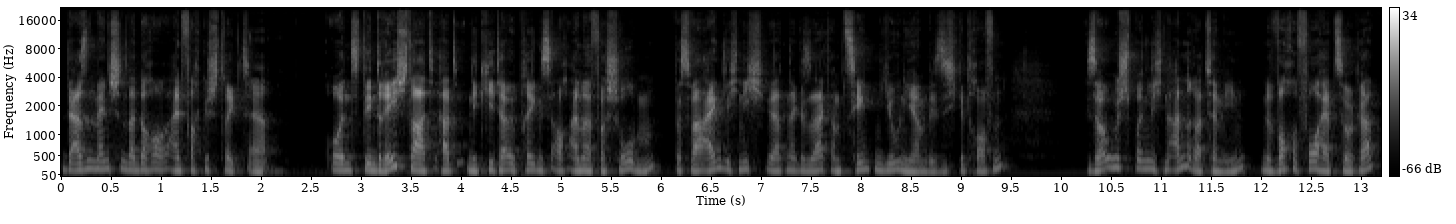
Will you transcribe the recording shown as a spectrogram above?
Da sind Menschen dann doch auch einfach gestrickt. Ja. Und den Drehstart hat Nikita übrigens auch einmal verschoben. Das war eigentlich nicht, wir hatten ja gesagt, am 10. Juni haben wir sich getroffen. Es war ursprünglich ein anderer Termin, eine Woche vorher circa,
